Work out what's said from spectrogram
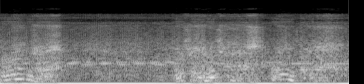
Little slavery. This is slavery. Now this here is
